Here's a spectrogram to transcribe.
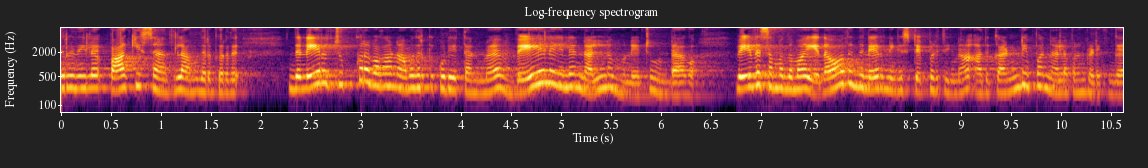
இறுதியில் பாகிஸ்தானத்தில் அமர்ந்திருக்கிறது. இந்த நேரம் சுக்கர பகவான் அமர்ந்திருக்கக்கூடிய தன்மை வேலையில் நல்ல முன்னேற்றம் உண்டாகும். வேலை சம்மந்தமாக ஏதாவது இந்த நேரம் நீங்கள் ஸ்டெப் எடுத்தீங்கன்னா அது கண்டிப்பாக நல்ல பலன் கிடைக்குங்க.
